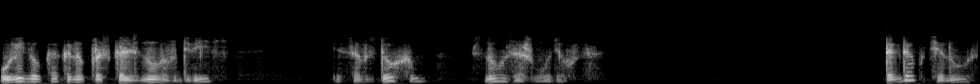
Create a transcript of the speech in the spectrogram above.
увидел, как она проскользнула в дверь и со вздохом снова зажмурился. Тогда потянулось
